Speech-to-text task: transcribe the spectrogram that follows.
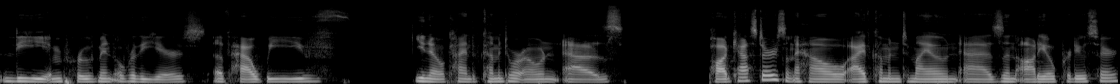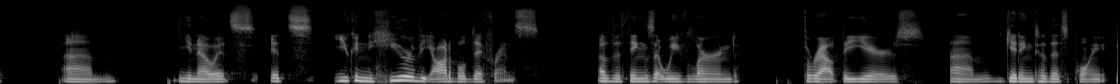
the improvement over the years of how we've you know kind of come into our own as podcasters and how I've come into my own as an audio producer. Um you know, it's it's you can hear the audible difference of the things that we've learned throughout the years um getting to this point.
